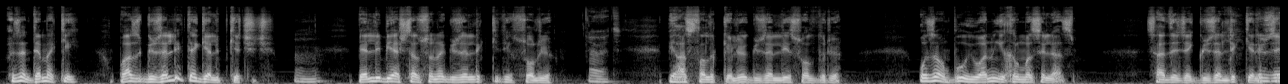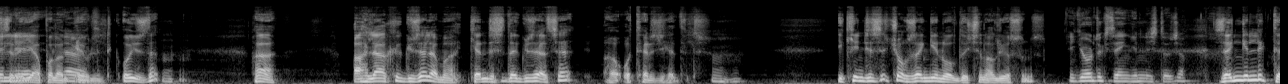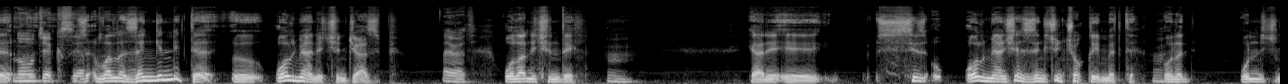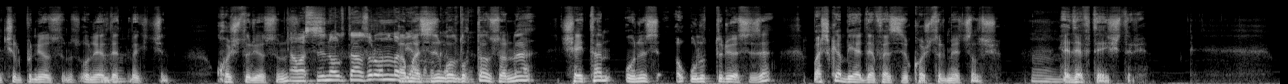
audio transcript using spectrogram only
O yüzden demek ki bazı güzellik de gelip geçici. Hı hı. Belli bir yaştan sonra güzellik gidiyor, soluyor. Evet. Bir hastalık geliyor, güzelliği solduruyor. O zaman bu yuvanın yıkılması lazım. Sadece güzellik gerekçesiyle yapılan evet. evlilik. O yüzden hı hı. ha ahlakı güzel ama kendisi de güzelse ha, o tercih edilir. Hı hı. İkincisi çok zengin olduğu için alıyorsunuz. E gördük zenginliği işte hocam. Zenginlik de nohut yakısı yaptı. Valla zenginlik de e, olmayan için cazip. Evet. Olan için değil. Hmm. Yani e, siz olmayan şey sizin için çok kıymetli. Hmm. Ona onun için çırpınıyorsunuz. Onu elde hmm. etmek için koşturuyorsunuz. Ama sizin olduktan sonra onun da Ama sizin kalıyor. olduktan sonra şeytan onu unutturuyor size. Başka bir hedefe sizi koşturmaya çalışıyor. Hmm. Hedef değiştiriyor.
